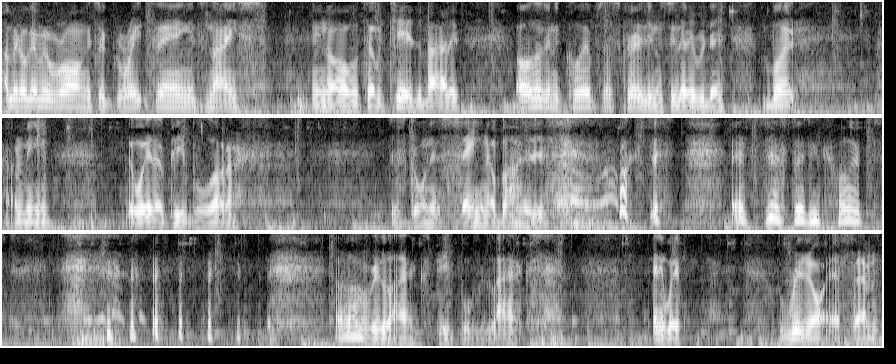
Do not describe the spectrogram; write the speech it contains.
I mean, don't get me wrong, it's a great thing, it's nice, you know, tell the kids about it. Oh, look, an eclipse, that's crazy, you don't see that every day. But, I mean, the way that people are just going insane about it is it's just it's just an eclipse. oh, relax, people, relax. Anyway, Rated FM.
